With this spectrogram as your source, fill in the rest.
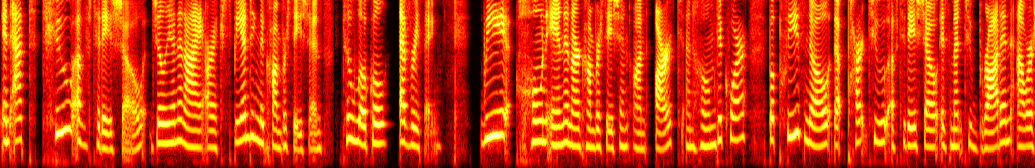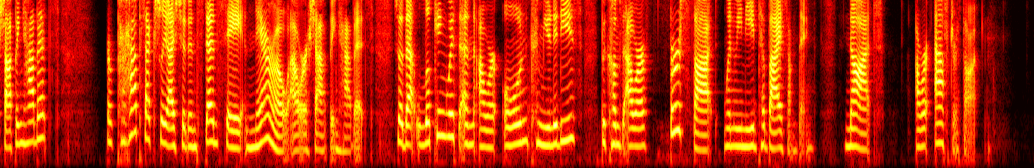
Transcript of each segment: In Act two of today's show, Jillian and I are expanding the conversation to local everything. We hone in in our conversation on art and home decor, but please know that part two of today's show is meant to broaden our shopping habits, or perhaps actually I should instead say narrow our shopping habits so that looking within our own communities becomes our first thought when we need to buy something, not our afterthought.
